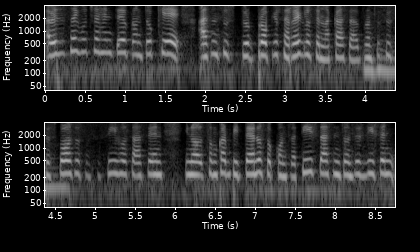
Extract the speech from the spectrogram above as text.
a veces hay mucha gente de pronto que hacen sus propios arreglos en la casa. De pronto sus esposos o sus hijos hacen, you know, son carpinteros o contratistas, entonces dicen,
